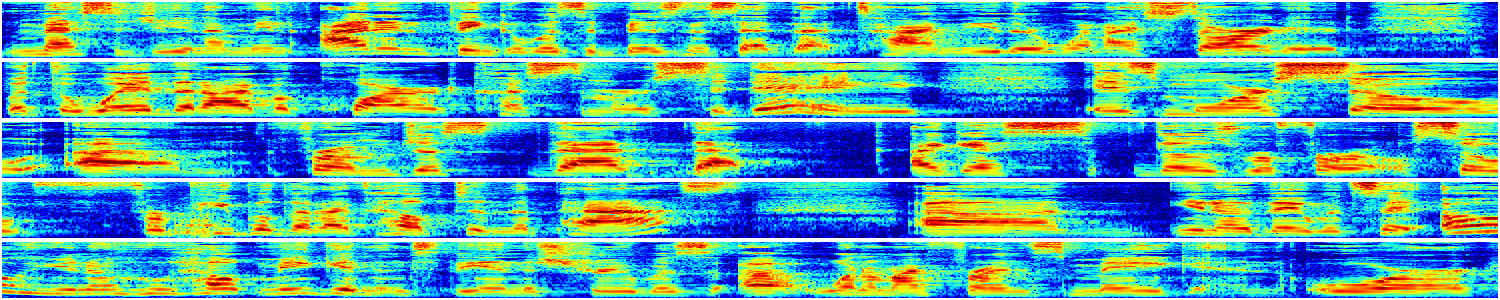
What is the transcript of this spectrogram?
messaging. I mean, I didn't think it was a business at that time either when I started, but the way that I've acquired customers today is more so um, from just that that I guess those referrals. So for people that I've helped in the past. Uh, you know, they would say, "Oh, you know, who helped me get into the industry was uh, one of my friends, Megan." Or,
